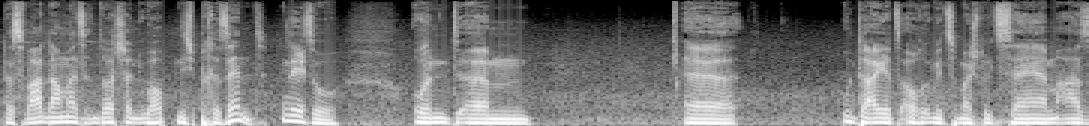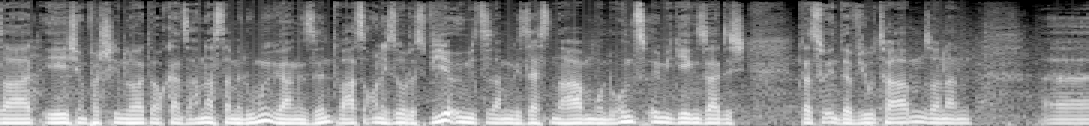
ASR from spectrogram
das war damals in Deutschland überhaupt nicht präsent. Nee. So. Und, ähm, äh, und da jetzt auch irgendwie zum Beispiel Sam, Azad, ich und verschiedene Leute auch ganz anders damit umgegangen sind, war es auch nicht so, dass wir irgendwie zusammen gesessen haben und uns irgendwie gegenseitig dazu interviewt haben, sondern äh,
